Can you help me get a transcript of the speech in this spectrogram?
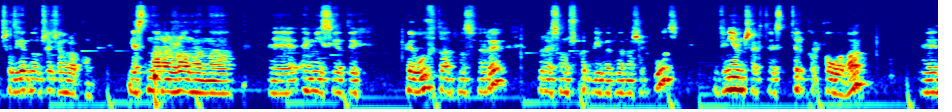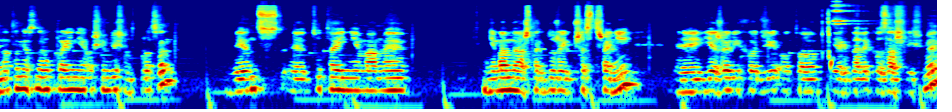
przez jedną trzecią roku, jest narażona na y, emisję tych pyłów do atmosfery, które są szkodliwe dla naszych płuc. W Niemczech to jest tylko połowa, y, natomiast na Ukrainie 80%, więc y, tutaj nie mamy, nie mamy aż tak dużej przestrzeni, jeżeli chodzi o to, jak daleko zaszliśmy,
